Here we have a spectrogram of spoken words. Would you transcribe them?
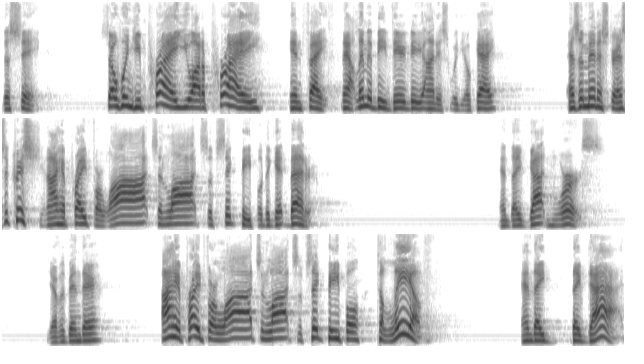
the sick. So when you pray, you ought to pray in faith. Now, let me be very, very honest with you, okay? As a minister, as a Christian, I have prayed for lots and lots of sick people to get better. And they've gotten worse. You ever been there? I have prayed for lots and lots of sick people to live, and they, they've died.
